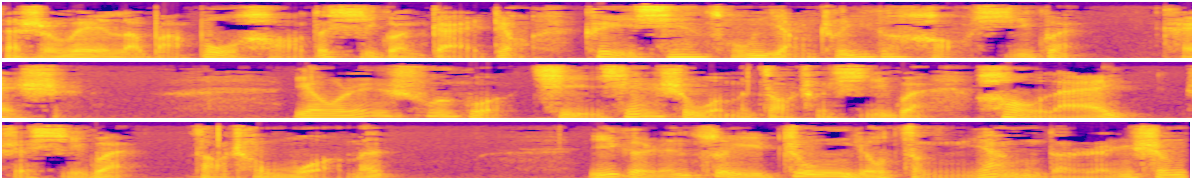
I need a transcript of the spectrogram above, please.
但是，为了把不好的习惯改掉，可以先从养成一个好习惯开始。有人说过，起先是我们造成习惯，后来是习惯造成我们。一个人最终有怎样的人生，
